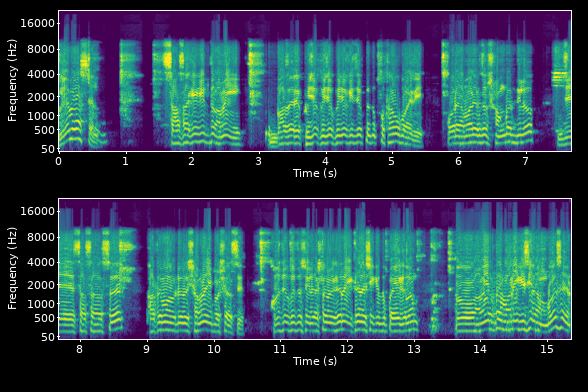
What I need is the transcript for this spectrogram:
ঘুরে বেড়াচ্ছেন চাচাকে কিন্তু আমি বাজারে খুঁজে খুঁজে খুঁজে খুঁজে কিন্তু কোথাও পাইনি। পরে আমার একজন সংবাদ দিল যে চাচা আছে, ফাতেমা হোটেলের সামনে এই পাশে আছে। খুঁজতে খুঁজতে চলে আসলাম এখানে এখানে এসে কিন্তু পেয়ে গেলাম। তো আমি আপনার বাড়ি গেছিলাম, বুঝেছেন?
